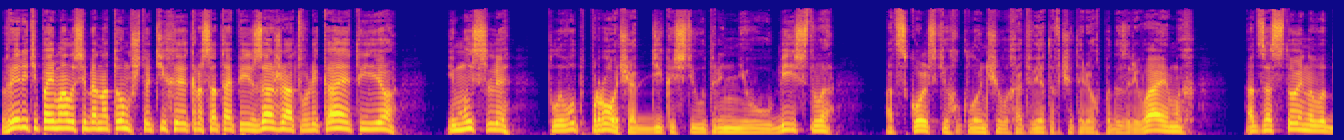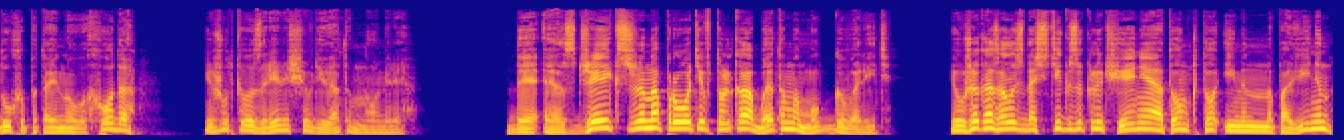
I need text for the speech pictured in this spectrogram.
Верите поймала себя на том, что тихая красота пейзажа отвлекает ее, и мысли — плывут прочь от дикости утреннего убийства, от скользких уклончивых ответов четырех подозреваемых, от застойного духа потайного хода и жуткого зрелища в девятом номере. Д.С. Джейкс же, напротив, только об этом и мог говорить. И уже, казалось, достиг заключения о том, кто именно повинен,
